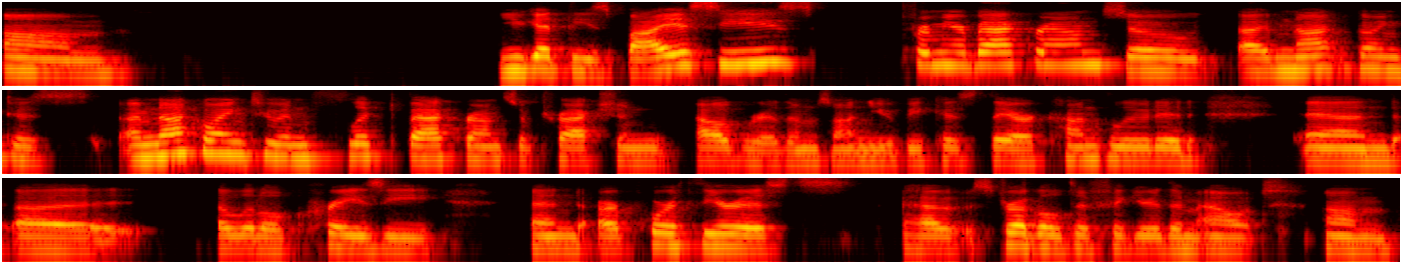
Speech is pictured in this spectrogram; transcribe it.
um, you get these biases from your background. So I'm not going to, I'm not going to inflict background subtraction algorithms on you because they are convoluted and uh, a little crazy. And our poor theorists have struggled to figure them out. Um,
